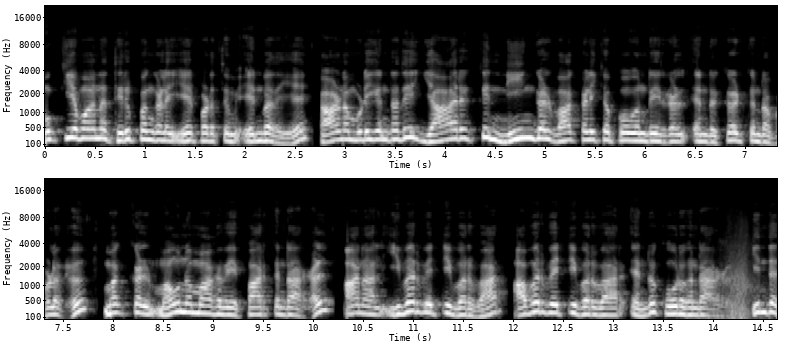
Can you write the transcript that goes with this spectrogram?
முக்கியமான திருப்பங்களை ஏற்படுத்தும் என்பதையே காண முடிகின்றது. யாருக்கு நீங்கள் வாக்களிக்க போகின்றீர்கள் என்று கேட்கின்ற பொழுது மக்கள் மௌனமாகவே பார்க்கின்றார்கள். ஆனால் இவர் இவர் வெற்றி பெறுவார் அவர் வெற்றி பெறுவார் என்று கூறுகின்றார்கள். இந்த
